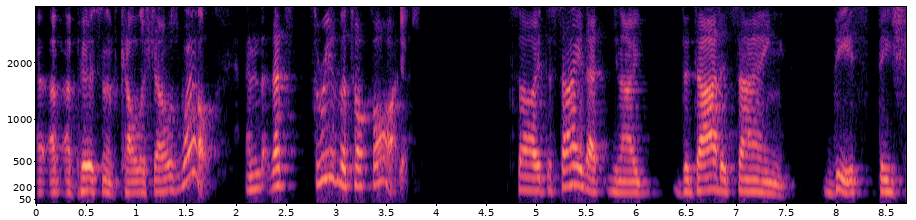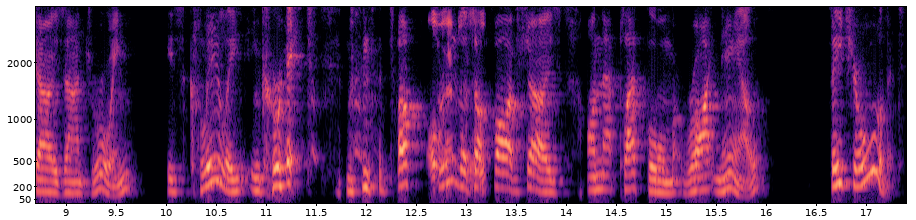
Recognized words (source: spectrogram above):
A, a, person of color show as well. And that's three of the top five. Yes. So to say that, you know, the data saying this, these shows aren't drawing is clearly incorrect. the top oh, three absolutely. of the top five shows on that platform right now feature all of it.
